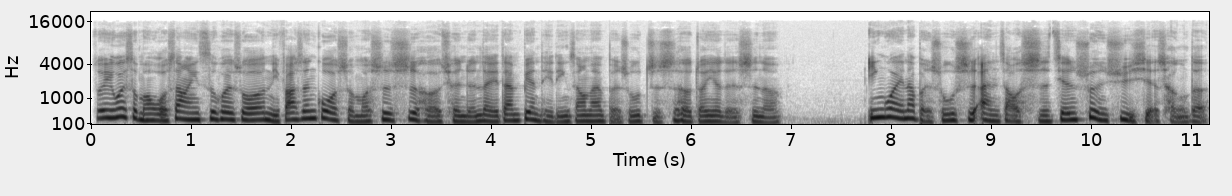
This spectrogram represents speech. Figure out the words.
所以，为什么我上一次会说你发生过什么是适合全人类，但遍体鳞伤那本书只适合专业人士呢？因为那本书是按照时间顺序写成的，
